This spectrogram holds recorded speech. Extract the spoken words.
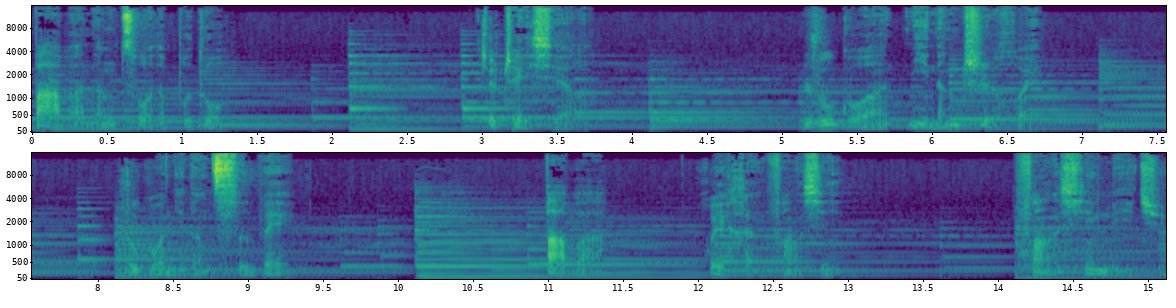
爸爸能做的不多，就这些了。如果你能智慧。如果你能慈悲，爸爸会很放心，放心离去，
